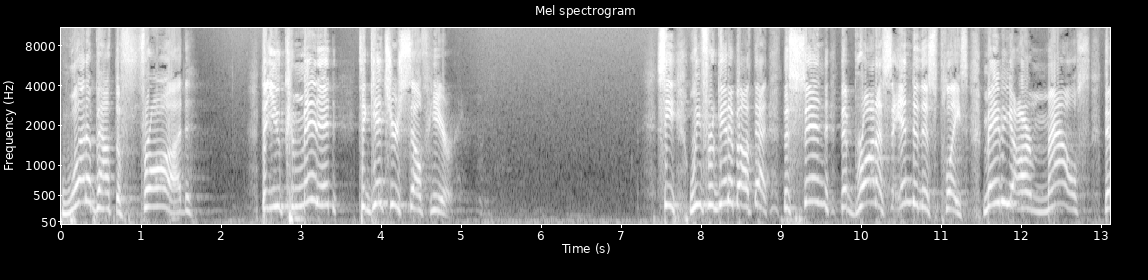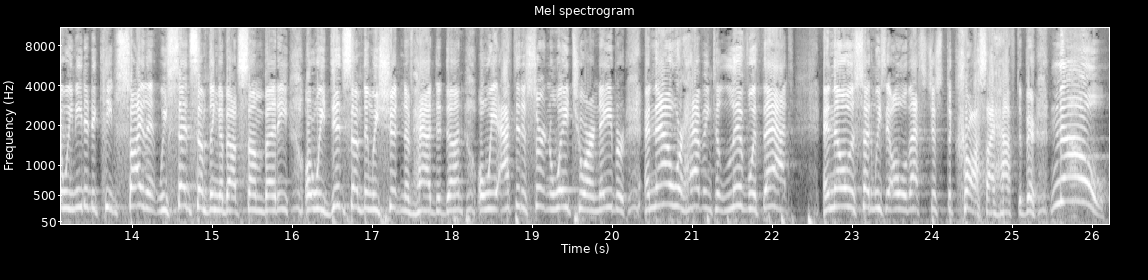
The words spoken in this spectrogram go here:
What about the fraud that you committed to get yourself here? See, we forget about that. The sin that brought us into this place. Maybe our mouth that we needed to keep silent, we said something about somebody, or we did something we shouldn't have had to done, or we acted a certain way to our neighbor, and now we're having to live with that. And then all of a sudden we say, oh, well, that's just the cross I have to bear. No!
